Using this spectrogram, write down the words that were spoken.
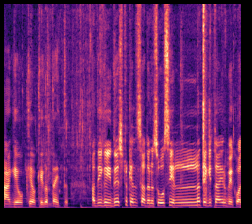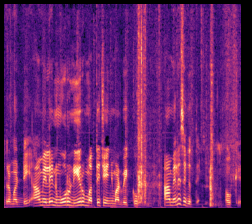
ಹಾಗೆ ಓಕೆ ಓಕೆ ಗೊತ್ತಾಯ್ತು. ಅದೀಗ ಇದೆಷ್ಟು ಕೆಲಸ ಅದನ್ನು ಸೋಸಿ ಎಲ್ಲ ತೆಗಿತಾ ಇರಬೇಕು ಅದರ ಮಡ್ಡಿ. ಆಮೇಲೆ ಮೂರು ನೀರು ಮತ್ತೆ ಚೇಂಜ್ ಮಾಡಬೇಕು. ಆಮೇಲೆ ಸಿಗುತ್ತೆ. ಓಕೆ.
